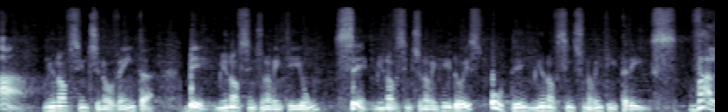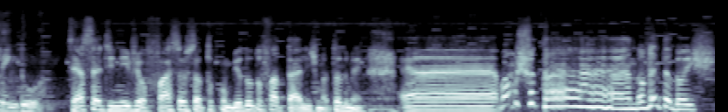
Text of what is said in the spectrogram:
A. 1990, B. 1991, C. 1992 ou D. 1993? Valendo! Se essa é de nível fácil, eu só tô com medo do Fatalis, mas tudo bem. É, Vamos chutar 92.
